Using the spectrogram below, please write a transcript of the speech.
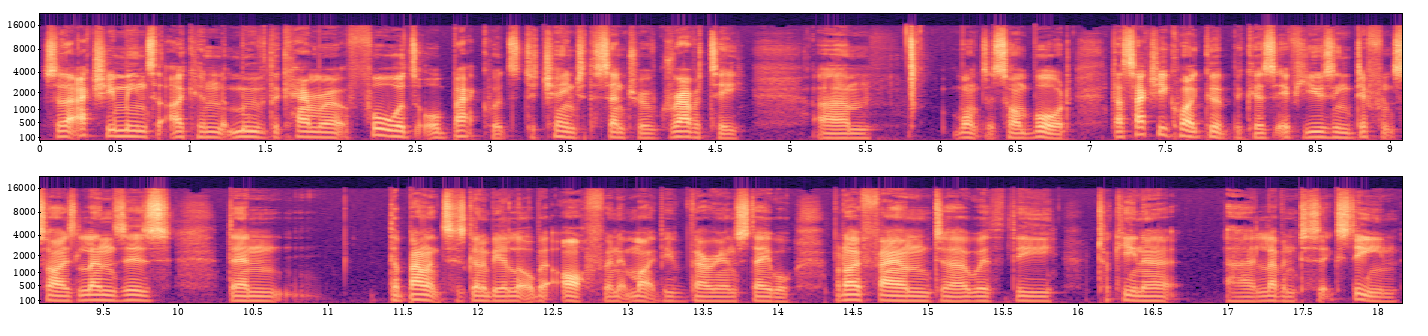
so that actually means that I can move the camera forwards or backwards to change the center of gravity um, once it's on board. That's actually quite good because if you're using different size lenses, then the balance is going to be a little bit off and it might be very unstable. But I've found uh, with the Tokina uh, 11 to 16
